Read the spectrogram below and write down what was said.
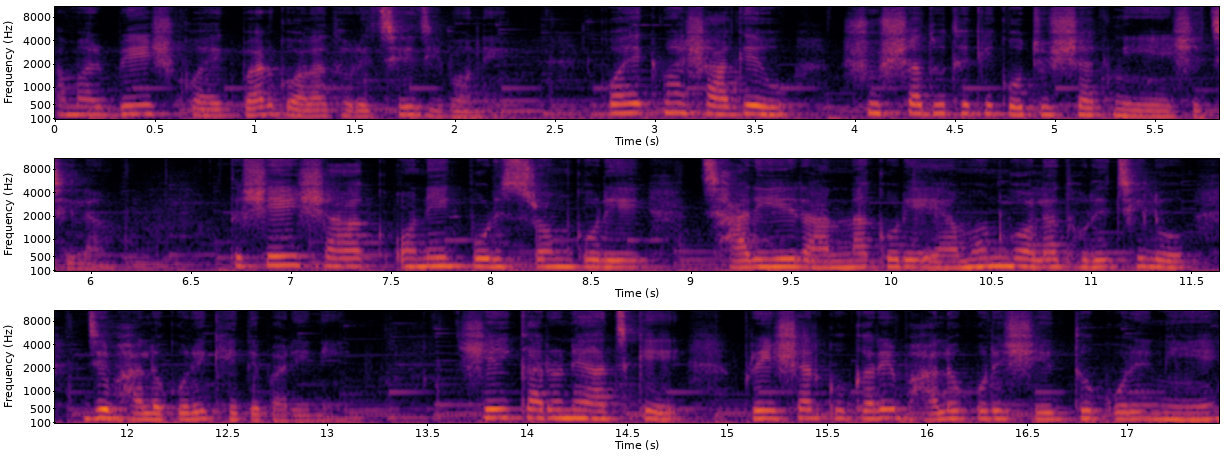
আমার বেশ কয়েকবার গলা ধরেছে জীবনে। কয়েক মাস আগেও সুস্বাদু থেকে কচুর শাক নিয়ে এসেছিলাম। তো সেই শাক অনেক পরিশ্রম করে, ছাড়িয়ে রান্না করে এমন গলা ধরেছিল যে ভালো করে খেতে পারিনি। সেই কারণে আজকে প্রেশার কুকারে ভালো করে সেদ্ধ করে নিয়ে,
